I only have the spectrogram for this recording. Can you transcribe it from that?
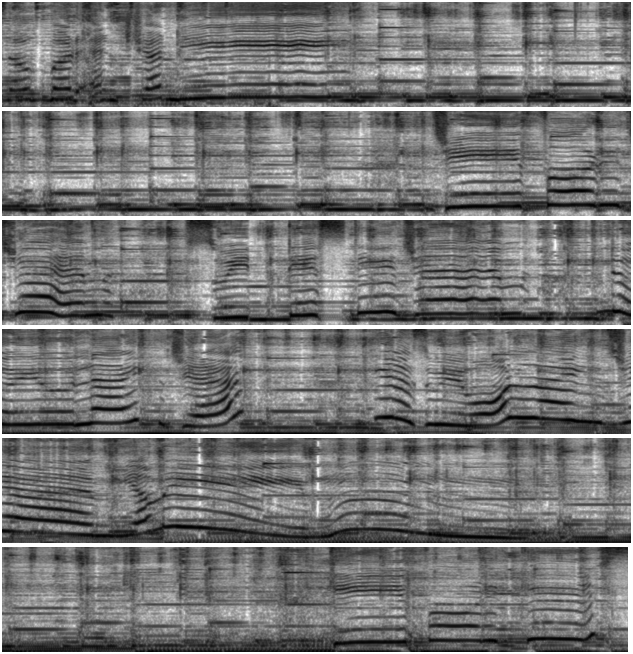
sambar and chutney. Yes, we all like jam. Yummy. Mm. K for KFC,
